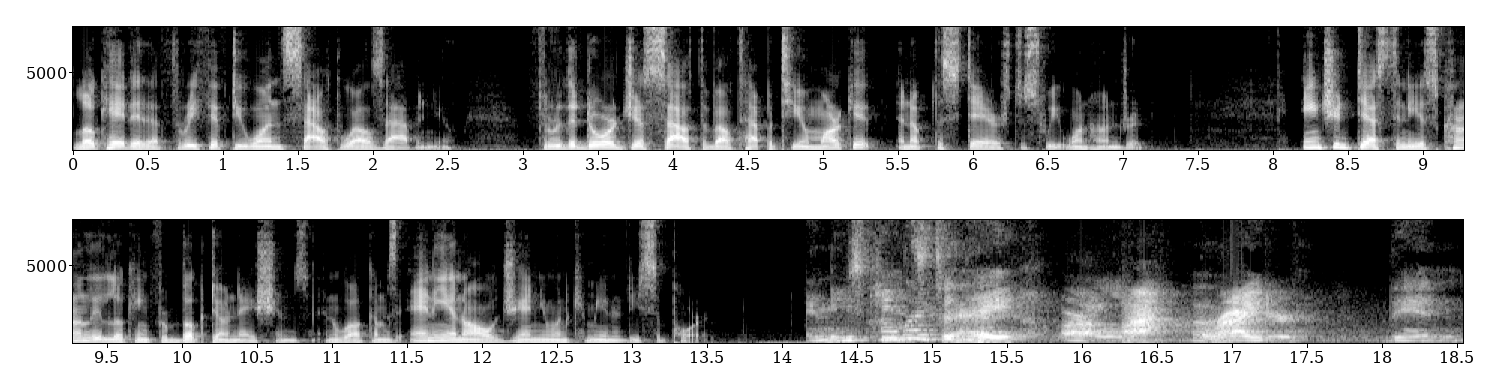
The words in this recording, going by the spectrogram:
located at 351 South Wells Avenue, through the door just south of El Tapatio Market and up the stairs to Suite 100. Ancient Destiny is currently looking for book donations and welcomes any and all genuine community support. And these kids like today are a lot brighter than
